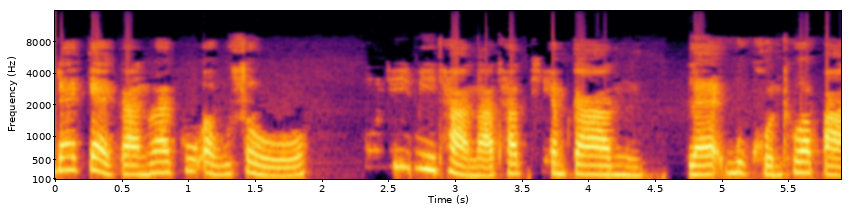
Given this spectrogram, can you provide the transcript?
ได้แก่การไหว้ผู้อาวุโส ผู้ที่มีฐานะทัดเทียมกัน และบุคคลทั่วไป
